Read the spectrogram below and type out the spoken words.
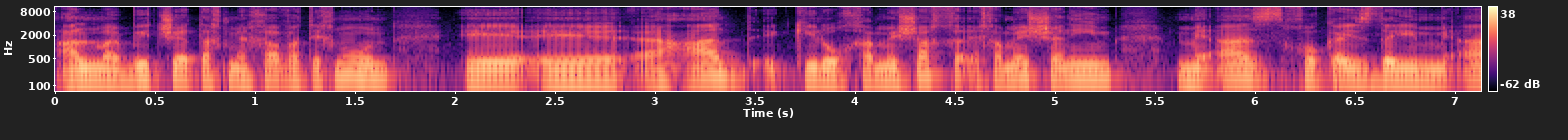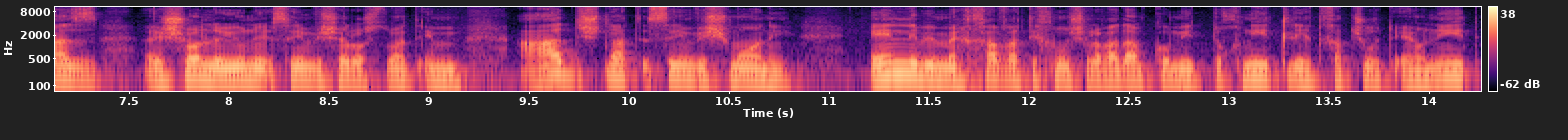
על מרבית שטח מרחב התכנון אה, עד כאילו חמישה, חמש שנים מאז חוק ההסדרים, מאז ראשון ליוני 23, זאת אומרת אם עד שנת 28 אין לי במרחב התכנון של הוועדה המקומית תוכנית להתחדשות עירונית,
